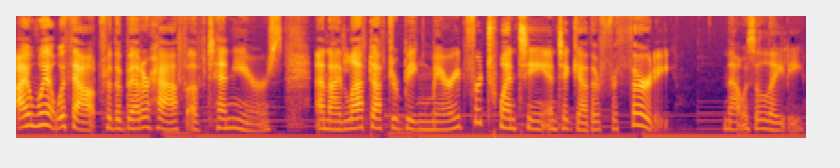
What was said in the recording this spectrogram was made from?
I went without for the better half of 10 years, and I left after being married for 20 and together for 30. And that was a lady.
